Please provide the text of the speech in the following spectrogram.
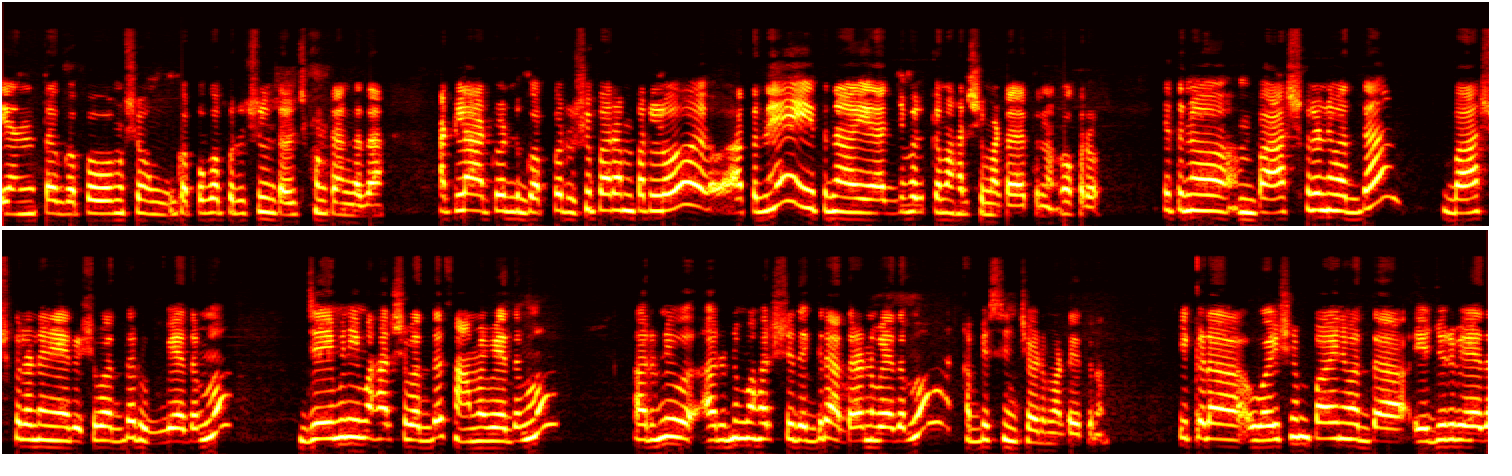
ఎంత గొప్ప వంశం గొప్ప గొప్ప ఋషులను తలుచుకుంటాం కదా. అట్లా అటువంటి గొప్ప ఋషి పరంపరలో అతనే ఇతను యాజ్ఞవల్క మహర్షి అన్నమాట అతను ఒకరు. ఇతను భాష్కులని వద్ద భాష్కులనే ఋషి వద్ద ఋగ్వేదము జైమిని మహర్షి వద్ద సామవేదము అరుణి అరుణి మహర్షి దగ్గర అదరణ వేదము అభ్యసించాడు అన్నమాట ఇతను. ఇక్కడ వైశంపాయని వద్ద యజుర్వేద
